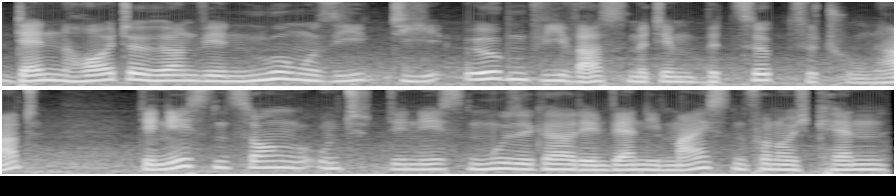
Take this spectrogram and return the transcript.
denn heute hören wir nur Musik, die irgendwie was mit dem Bezirk zu tun hat. Den nächsten Song und den nächsten Musiker, den werden die meisten von euch kennen,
